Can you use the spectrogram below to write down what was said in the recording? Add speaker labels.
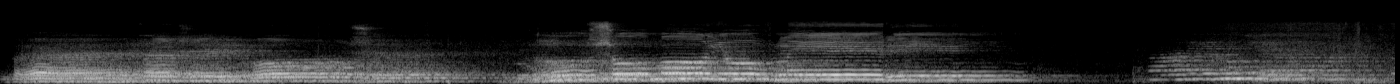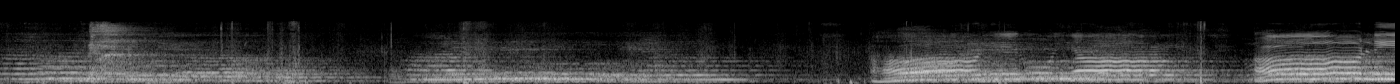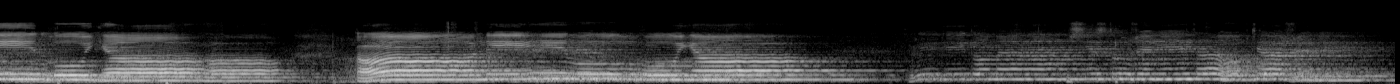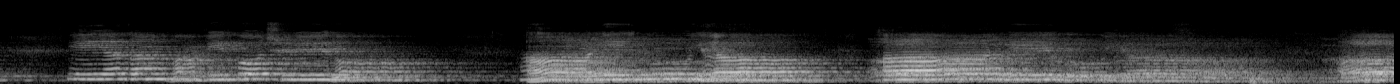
Speaker 1: Бережи, Боже, душу мою в мирі.
Speaker 2: Всі та обтяжені, і я дам вам відпочинок.
Speaker 1: Аллилуйя, Аллилуйя, Аллилуйя.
